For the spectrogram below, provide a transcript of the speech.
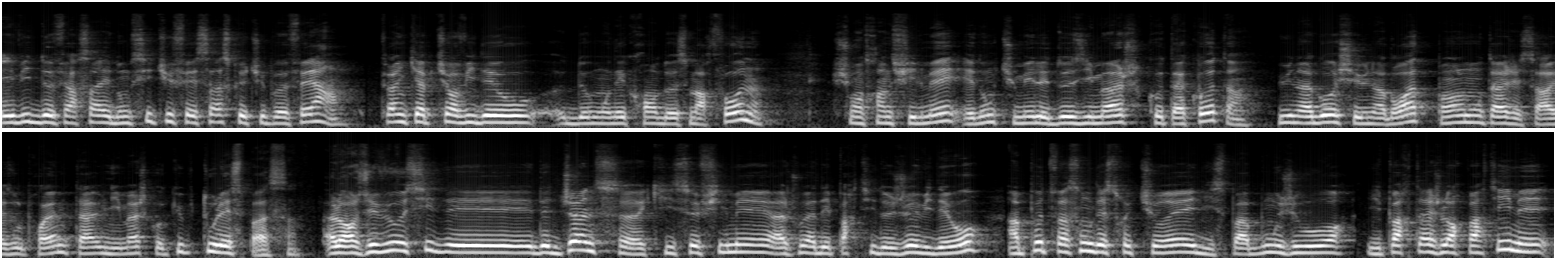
évite de faire ça. Et donc si tu fais ça, ce que tu peux faire, faire une capture vidéo de mon écran de smartphone, je suis en train de filmer et donc tu mets les deux images côte à côte, une à gauche et une à droite pendant le montage et ça résout le problème, tu as une image qui occupe tout l'espace. Alors j'ai vu aussi des, des Jones qui se filmaient à jouer à des parties de jeux vidéo, un peu de façon déstructurée, ils disent pas bonjour, ils partagent leur partie mais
